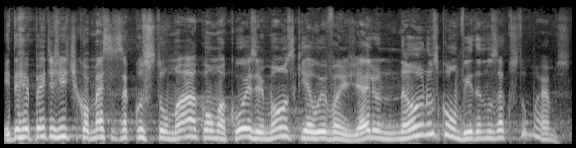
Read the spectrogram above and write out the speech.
E de repente a gente começa a se acostumar com uma coisa, irmãos, que o Evangelho não nos convida a nos acostumarmos.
